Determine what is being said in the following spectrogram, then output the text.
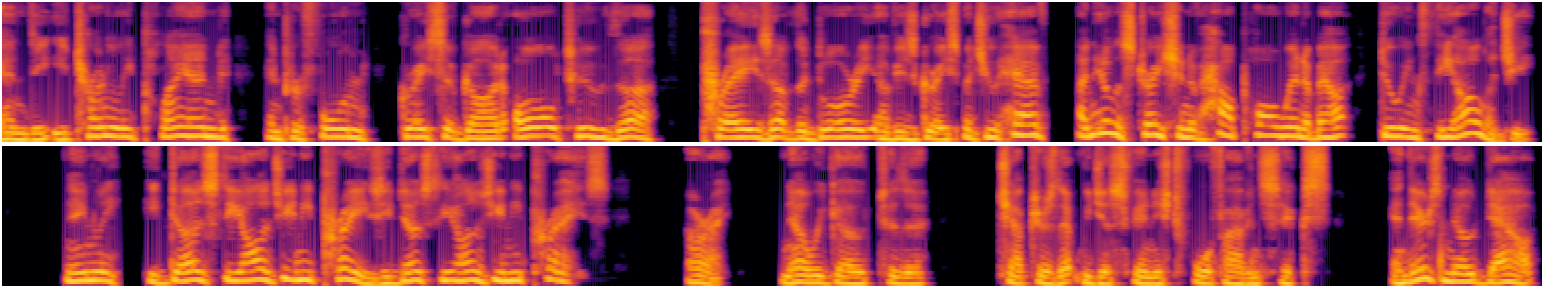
and the eternally planned and performed grace of God, all to the praise of the glory of his grace. But you have an illustration of how Paul went about doing theology. Namely, he does theology and he prays. He does theology and he prays. All right. now we go to the chapters that we just finished, four, five, and six. And there's no doubt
